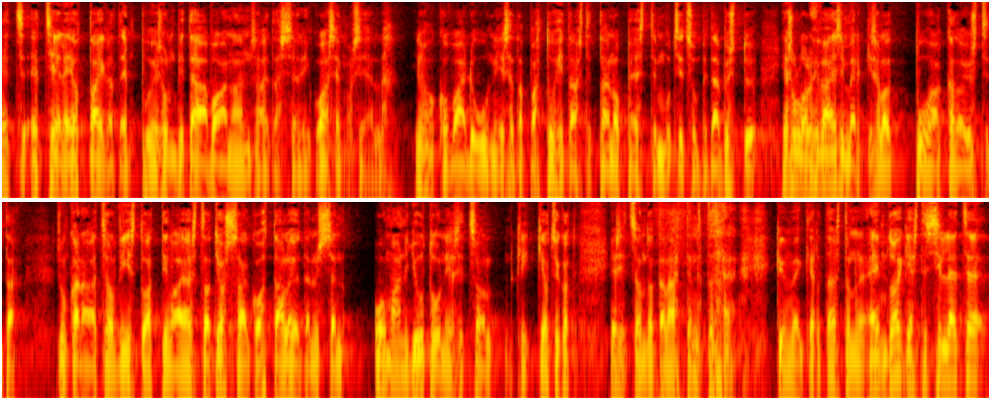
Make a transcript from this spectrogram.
Et, et siellä ei ole taikatemppuja, sun pitää vaan ansaita se niinku asema siellä. Jos on kovaa duunia, se tapahtuu hitaasti tai nopeasti, mutta sitten sun pitää pystyä, ja sulla on hyvä esimerkki, sä aloit puhua, kato just sitä sun kanavaa, että se on 5000 tilaa, ja sitten sä oot jossain kohtaa löytänyt sen oman jutun, ja sitten se on klikkiotsikot, ja sitten se on tota lähtenyt tota kymmenkertaistunut. Ei, mutta oikeasti silleen, että se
